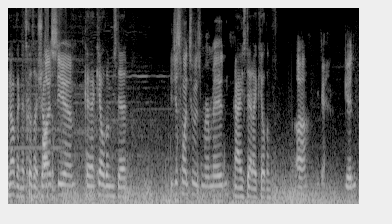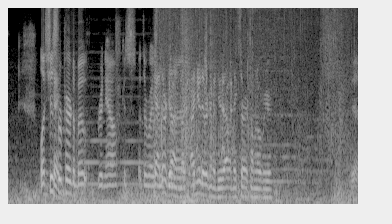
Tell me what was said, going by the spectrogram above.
Nothing. It's because I Oh, shot I him. I see him. Okay, I killed him. He's dead. He just went to his mermaid. Nah, he's dead. I killed him. Uh, okay, good. Let's just Okay. repair the boat right now, because otherwise Yeah, they're gonna, done. Like, I knew they were gonna do that when they started coming over here. Yeah.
